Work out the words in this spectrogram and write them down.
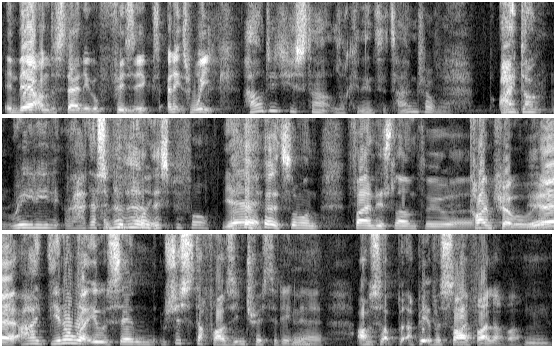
in their understanding of physics, mm. and it's weak. How did you start looking into time travel? I don't really. uh, That's I've a never good heard this before. Yeah. Heard someone find Islam through uh, Time travel, Yeah. yeah. I, you know what? It was, um, it was just stuff I was interested in. Yeah. Uh, I was a, a bit of a sci-fi lover. You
